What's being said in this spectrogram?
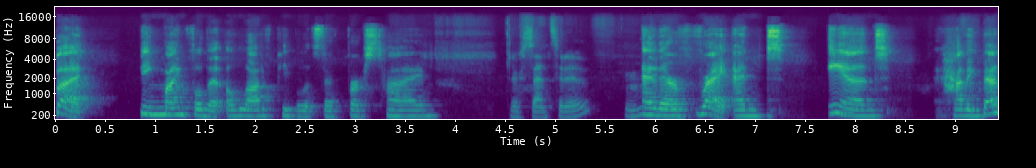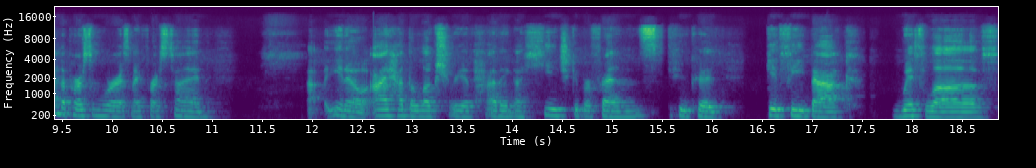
but being mindful that a lot of people, it's their first time they're sensitive Mhm. and they're right. And, and having been the person where it's my first time, uh, you know, I had the luxury of having a huge group of friends who could give feedback with love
